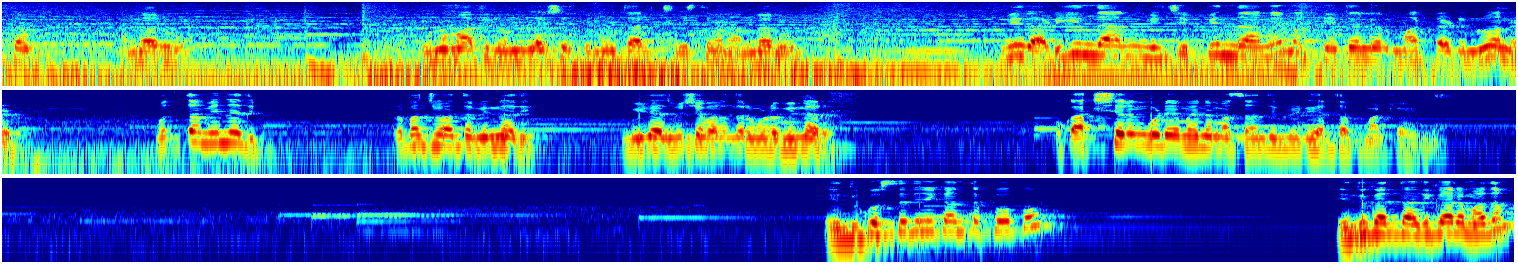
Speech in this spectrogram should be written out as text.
ఇష్టం అన్నారు రుణమాఫీ రెండు లక్షలు తొమ్మిది తారీఖు చేస్తామని అన్నారు మీరు అడిగిన దాన్ని మీరు చెప్పిన దాన్నే మా కేటీఆర్ గారు మాట్లాడిండ్రు అన్నాడు. మొత్తం విన్నది. ప్రపంచం అంతా విన్నది. మీడియా చూసే వారందరూ కూడా విన్నారు. ఒక అక్షరం కూడా ఏమైనా మా సందీప్ రెడ్డి గారు తప్పు మాట్లాడిండా ఎందుకు వస్తుంది నీకు అంత కోపం? ఎందుకంత అధికార మదం?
